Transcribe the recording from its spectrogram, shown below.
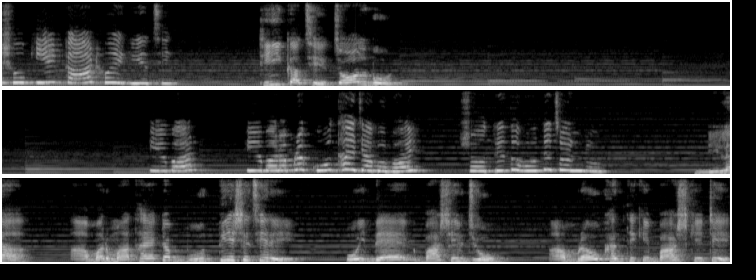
শুকিয়ে কাঠ হয়ে গিয়েছে। ঠিক আছে চল বোন। এবার এবার আমরা কোথায় যাব ভাই? সন্ধে তো হতে চলল। নীলা আমার মাথায় একটা বুদ্ধি এসেছে রে। ওই দেখ বাঁশের ঝোপ। আমরা ওখান থেকে বাঁশ কেটে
